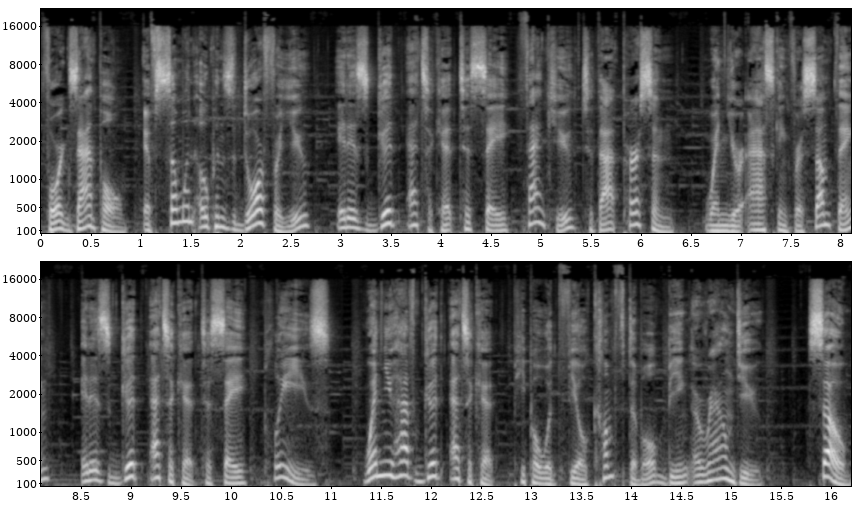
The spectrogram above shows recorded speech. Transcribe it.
For example, if someone opens the door for you, it is good etiquette to say thank you to that person. When you're asking for something, it is good etiquette to say please. When you have good etiquette, people would feel comfortable being around you. So,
